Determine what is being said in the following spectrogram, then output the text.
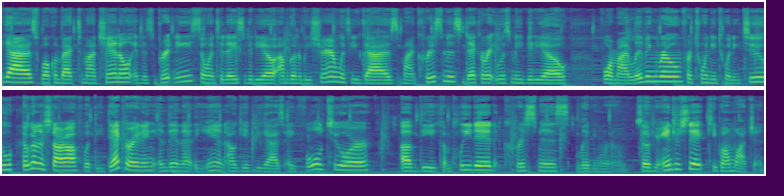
guys, welcome back to my channel. It is Brittney. So in today's video, I'm going to be sharing with you guys my Christmas Decorate With Me video for my living room for 2022. We're going to start off with the decorating and then at the end, I'll give you guys a full tour of the completed Christmas living room. So if you're interested, keep on watching.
